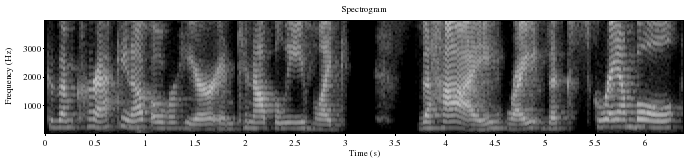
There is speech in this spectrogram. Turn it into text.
because I'm cracking up over here and cannot believe like the high, right? The scramble,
